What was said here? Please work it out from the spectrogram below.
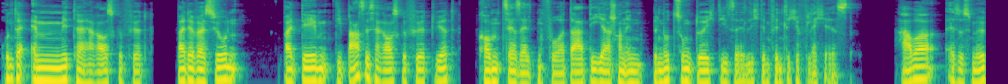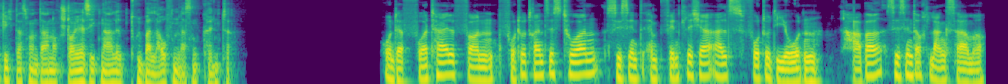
und der Emitter herausgeführt. Bei der Version, bei dem die Basis herausgeführt wird, kommt sehr selten vor, da die ja schon in Benutzung durch diese lichtempfindliche Fläche ist. Aber es ist möglich, dass man da noch Steuersignale drüber laufen lassen könnte. Und der Vorteil von Fototransistoren, sie sind empfindlicher als Fotodioden, aber sie sind auch langsamer.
